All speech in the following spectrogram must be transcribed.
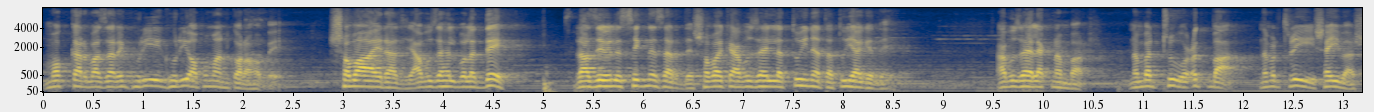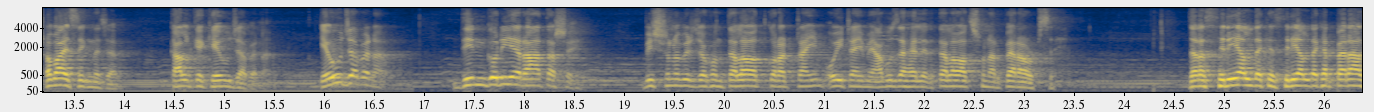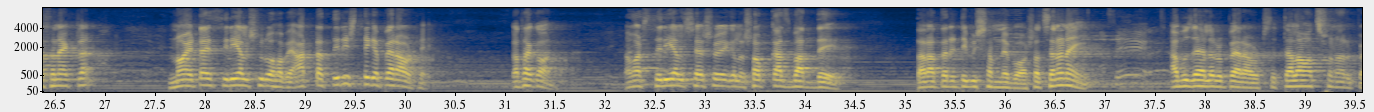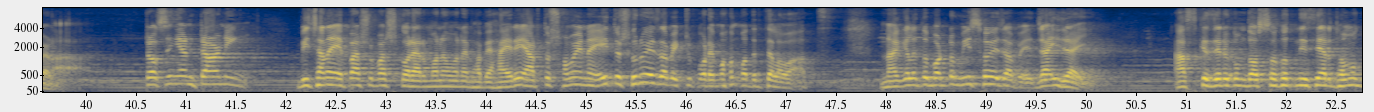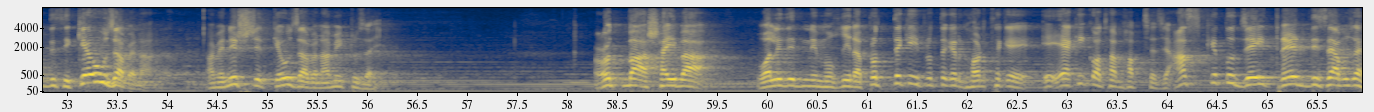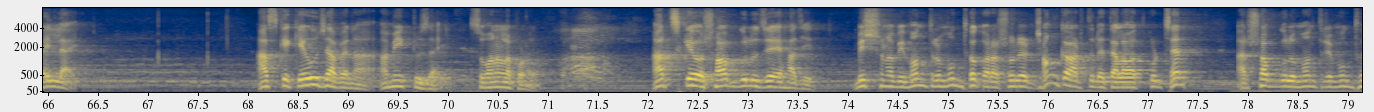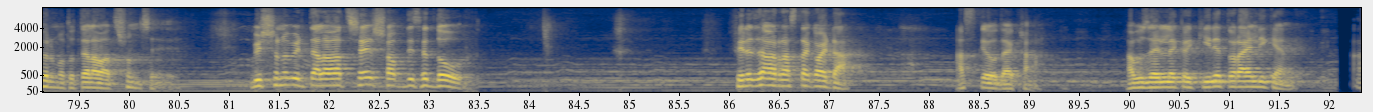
মক্কার বাজারে ঘুরিয়ে ঘুরিয়ে অপমান করা হবে। সবাই রাজি। আবু জাহেল বলে, দে, রাজি হইলে সিগনেচার দে। সবাইকে, আবু জাহিল্লা তুই না তা তুই আগে দে। আবু জাহেল এক number. Number two Utba. Number three Shaiba. সবাই সিগনেচার কালকে কেউ যাবে না। কেউ যাবে না। দিন গড়িয়ে রাত আসে। বিশ্বনবীর যখন তেলাওয়াত করার টাইম ওই টাইমে আবু জাহেলের তেলাওয়াত শোনার প্যারা উঠছে। যারা সিরিয়াল দেখে সিরিয়াল দেখার প্যারা আছে না একটা? নয়টায় সিরিয়াল শুরু হবে আটটা তিরিশ থেকে প্যারা ওঠে। কথা কন আমার সিরিয়াল শেষ হয়ে গেল সব কাজ বাদ দে। তাড়াতাড়ি টিভির সামনে বস আছে না নাই? আবু জাহেলেরও প্যারা উঠছে তেলাওয়াত শোনার প্যারা। টসিং অ্যান্ড টার্নিং বিছানায় এপাশ ওপাশ করে আর মনে মনে ভাবে, হায় রে, আর তো সময় নাই, এই তো শুরু হয়ে যাবে একটু পরে মোহাম্মদের তেলাওয়াত। না গেলে তো বড্ড মিস হয়ে যাবে, যাই যাই। আজকে যেরকম দর্শকত নিছি আর ধমক দিছি, কেউ যাবে না। আমি নিশ্চিত কেউ যাবে না, আমি একটু যাই। উতবা, সাইবা, ওয়ালিদ ইবনে মুগিরা প্রত্যেকেই প্রত্যেকের ঘর থেকে এই একই কথা ভাবছে যে, আজকে তো যেই থ্রেড দিছে আবু জাহিল্লাই আজকে কেউ যাবে না, আমি একটু যাই। সুবহানাল্লাহ পড়েন আজকেও সবগুলো যে হাজির। বিশ্বনবী মন্ত্রমুগ্ধ করা সুরের ঝঙ্কার তুলে তেলাওয়াত করছেন, আর সবগুলো মন্ত্রে মুগ্ধের মতো তেলাওয়াত শুনছে। বিশ্বনবীর তেলাওয়াত শেষ, সব দিছে দৌড়। ফিরে যাওয়ার রাস্তা কয়টা? আজকেও দেখা। আবু জাহিল্লা কয়, কিরে, তোরা আইলি কেন?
